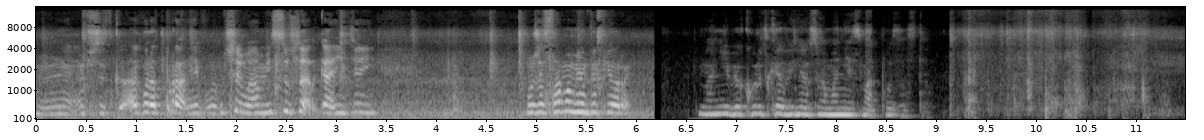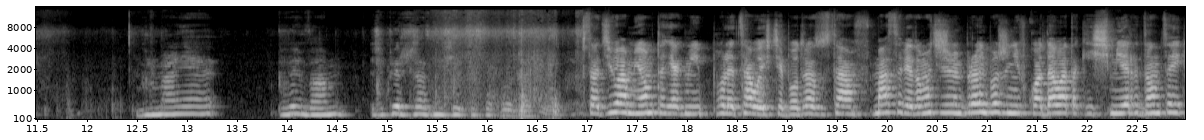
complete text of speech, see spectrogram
Nie, Wszystko, akurat pranie włączyłam i suszarka idzie i... Może samą ją wypiorę. No niby kurtkę wyniosłam, a niesmak pozostał. Normalnie powiem wam, że pierwszy raz mi się coś takiego zdarzyło. Wsadziłam ją tak jak mi polecałyście, bo od razu dostałam w masę wiadomości, żebym broń Boże nie wkładała takiej śmierdzącej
